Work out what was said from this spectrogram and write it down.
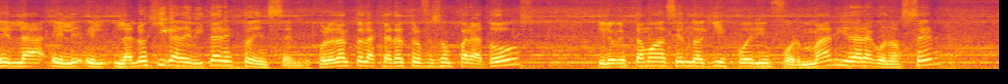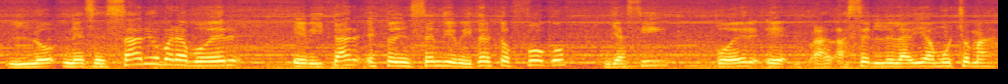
eh, la lógica de evitar estos incendios. Por lo tanto, las catástrofes son para todos y lo que estamos haciendo aquí es poder informar y dar a conocer lo necesario para poder evitar estos incendios, evitar estos focos y así poder eh, hacerle la vida mucho más,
